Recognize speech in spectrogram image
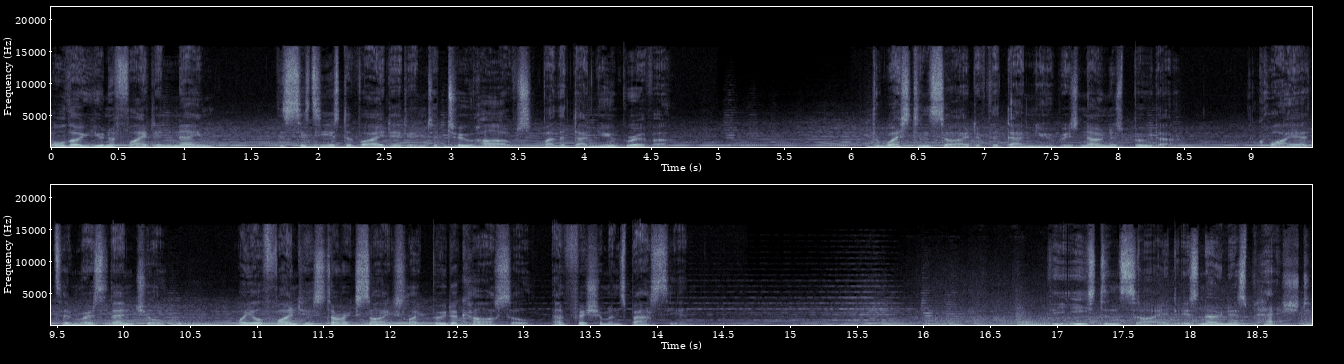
although unified in name, the city is divided into two halves by the Danube River. The western side of the Danube is known as Buda, quiet and residential, where you'll find historic sites like Buda Castle and Fisherman's Bastion. The eastern side is known as Pest.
